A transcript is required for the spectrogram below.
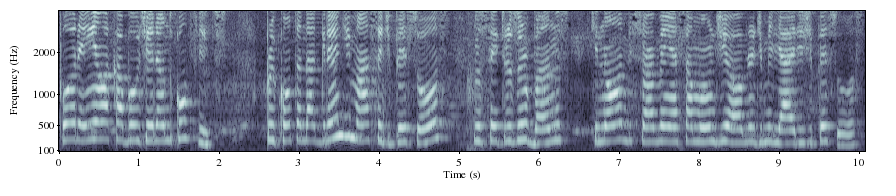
Porém, ela acabou gerando conflitos por conta da grande massa de pessoas nos centros urbanos que não absorvem essa mão de obra de milhares de pessoas.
